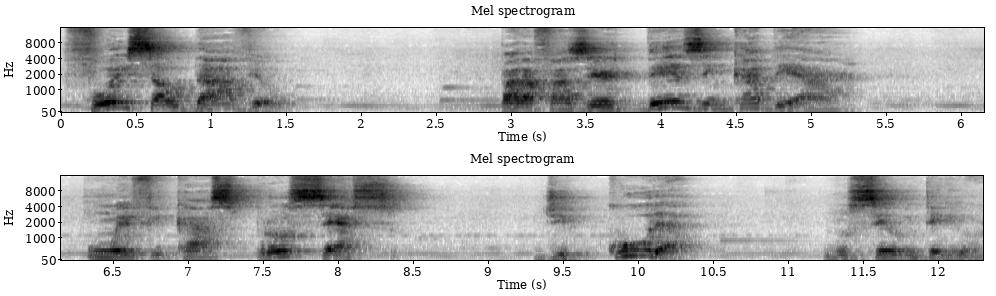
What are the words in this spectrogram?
Foi saudável para fazer desencadear um eficaz processo de cura no seu interior.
